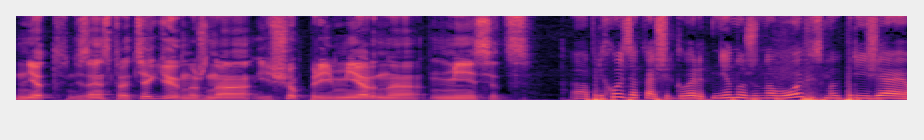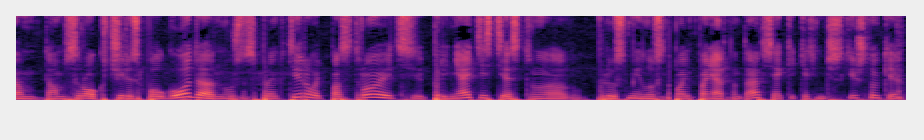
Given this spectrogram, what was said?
Нет, дизайн-стратегия нужна еще примерно месяц А, приходит заказчик, говорит, мне нужен новый офис, мы приезжаем, там, срок через полгода, нужно спроектировать, построить, принять, естественно, плюс-минус, понятно, да, всякие технические штуки.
